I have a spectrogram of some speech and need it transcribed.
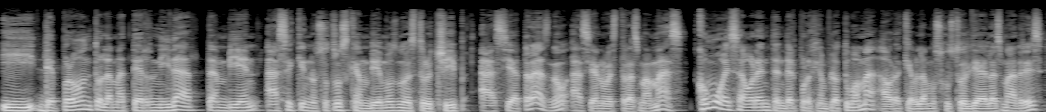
y de pronto la maternidad también hace que nosotros cambiemos nuestro chip hacia atrás, ¿no? Hacia nuestras mamás. ¿Cómo es ahora entender, por ejemplo, a tu mamá? Ahora que hablamos justo del Día de las Madres,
